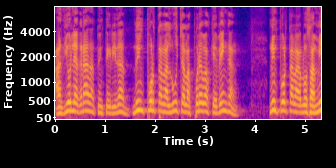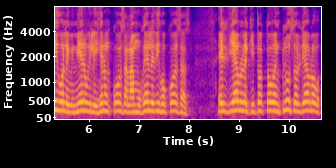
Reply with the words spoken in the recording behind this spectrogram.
a Dios le agrada tu integridad. No importa la lucha, las pruebas que vengan. No importa, los amigos le vinieron y le dijeron cosas, la mujer le dijo cosas. El diablo le quitó todo, incluso el diablo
